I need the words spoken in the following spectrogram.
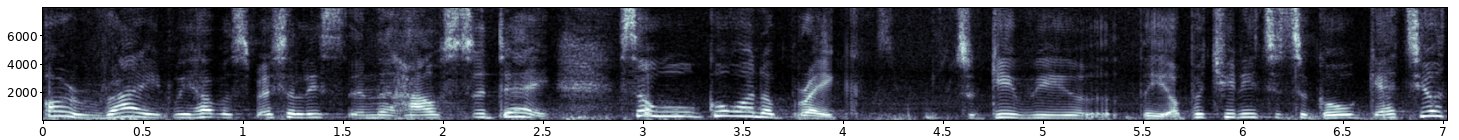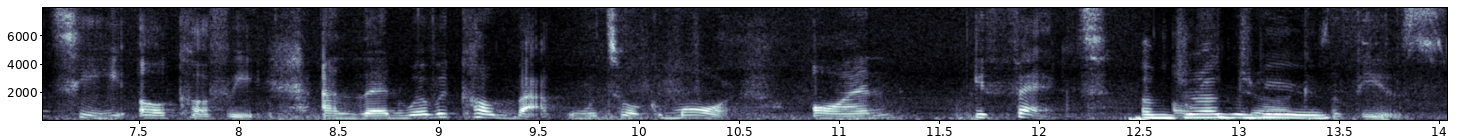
All right we have a specialist in the house today. So we'll go on a break to give you the opportunity to go get your tea or coffee. And then when we come back we'll talk more on effect of, of drug, drug abuse. abuse.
